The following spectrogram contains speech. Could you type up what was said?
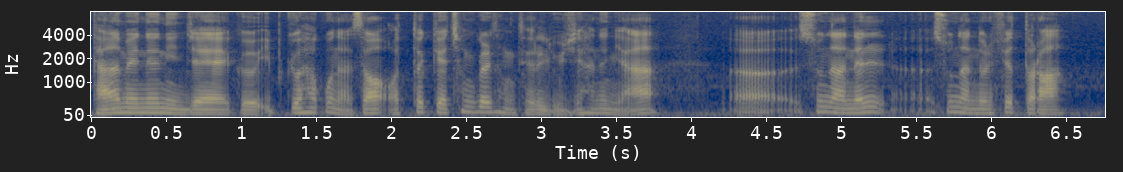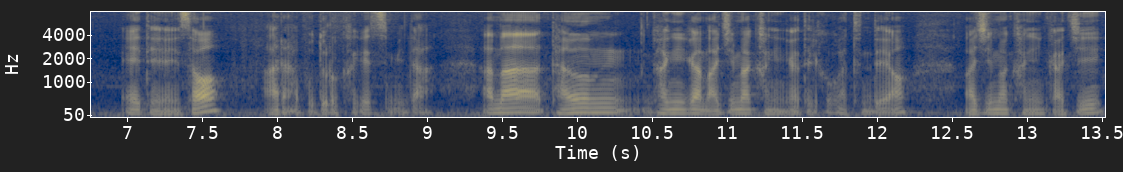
다음에는 이제 그 입교하고 나서 어떻게 청결 상태를 유지하느냐, 어, 순환을, 어, 순환을 피터라에 대해서 알아보도록 하겠습니다. 아마 다음 강의가 마지막 강의가 될 것 같은데요. 마지막 강의까지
